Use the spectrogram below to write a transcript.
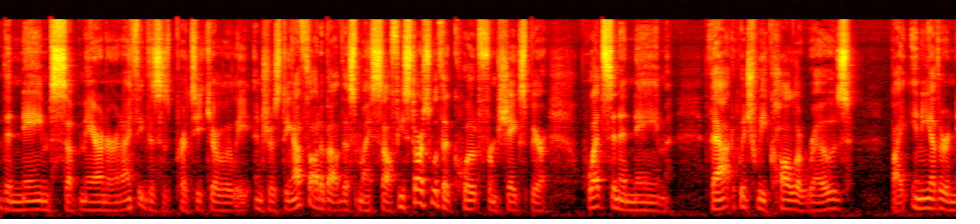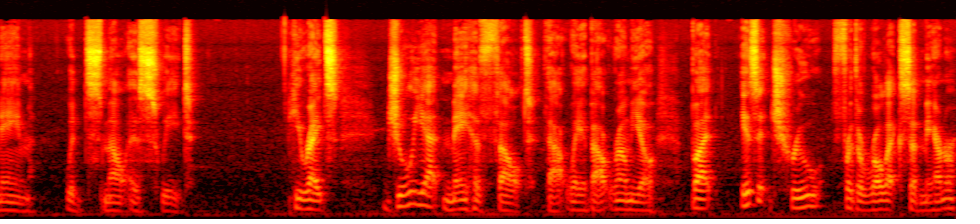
the name Submariner, and I think this is particularly interesting. I've thought about this myself. He starts with a quote from Shakespeare What's in a name? That which we call a rose, by any other name, would smell as sweet. He writes, Juliet may have felt that way about Romeo, but is it true for the Rolex Submariner?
